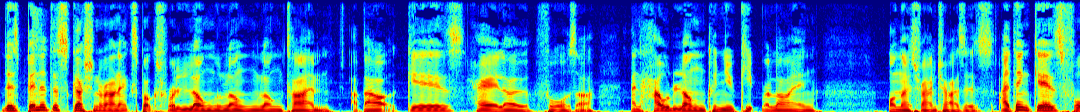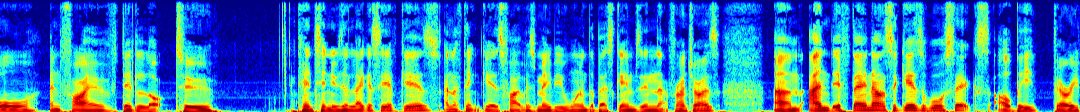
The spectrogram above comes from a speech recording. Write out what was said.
there's been a discussion around Xbox for a long, long, long time about Gears, Halo, Forza, and how long can you keep relying on those franchises. I think Gears 4 and 5 did a lot to continue the legacy of Gears, and I think Gears 5 is maybe one of the best games in that franchise. Um, and if they announce a Gears of War 6, I'll be very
